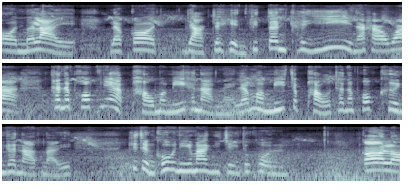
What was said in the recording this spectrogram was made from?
ออนเมื่อไหร่ แล้วก็อยากจะเห็นพี่เติ้ลขยี้นะคะว่าธนภพเนี่ยเผามามีขนาดไหน แล้วมามีจะเผาธนภพคืนขนาดไหน คิดถึงคู่นี้มากจริงๆทุกคน ก็รอ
